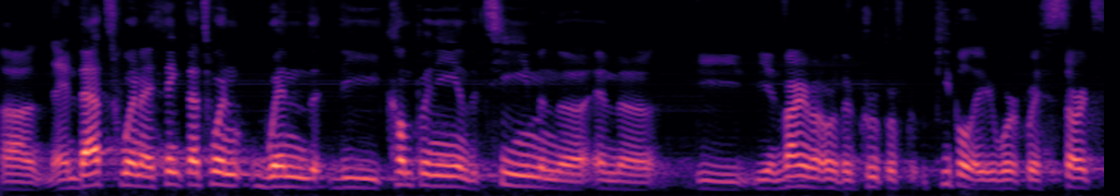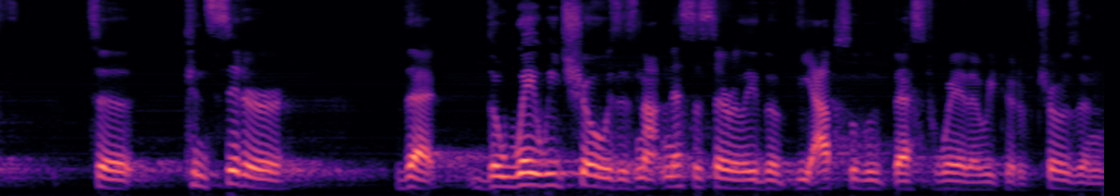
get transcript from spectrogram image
Uh, and that's when I think that's when, when the, company and the team and, the, and the, the, the environment or the group of people that you work with starts to consider that the way we chose is not necessarily the, the absolute best way that we could have chosen.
